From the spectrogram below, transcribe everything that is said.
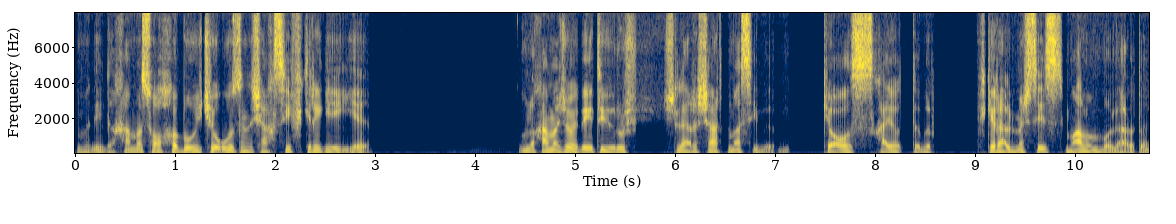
nima deydi hamma soha bo'yicha o'zini shaxsiy fikriga ega. Uni hamma joyda aytib yurishlari shart emas edi. Ikki og'iz hayotda bir fikr almashsangiz ma'lum bo'lardi.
